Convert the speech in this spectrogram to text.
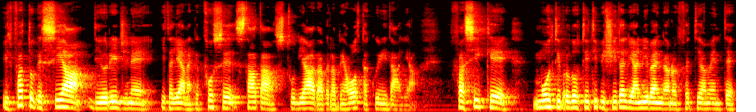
Il fatto che sia di origine italiana, che fosse stata studiata per la prima volta qui in Italia, fa sì che molti prodotti tipici italiani vengano effettivamente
